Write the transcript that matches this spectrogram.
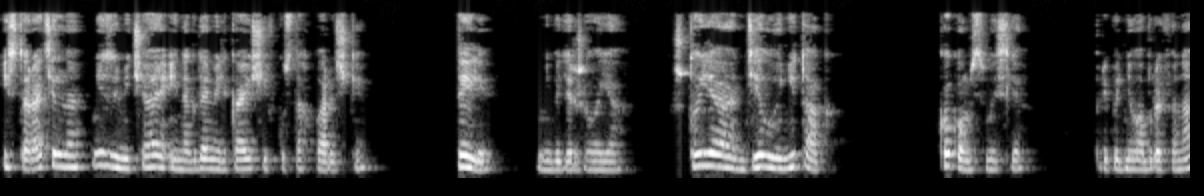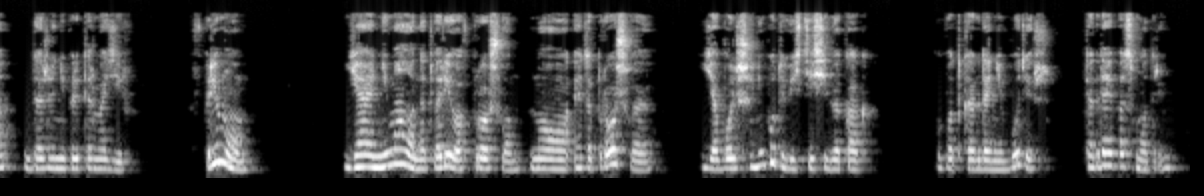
и старательно, не замечая иногда мелькающей в кустах парочки. «Дели», — не выдержала я, — «что я делаю не так?» «В каком смысле?» — приподняла бровь она, даже не притормозив. «В прямом. Я немало натворила в прошлом, но это прошлое. Я больше не буду вести себя как... Вот когда не будешь, тогда и посмотрим»,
